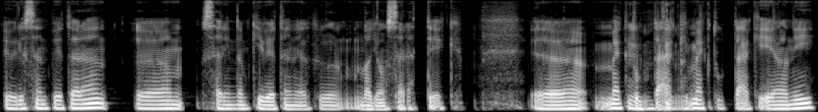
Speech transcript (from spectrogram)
Őri Szentpéteren, szerintem kivétel nélkül nagyon szerették meg, tudták, meg tudták élni.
